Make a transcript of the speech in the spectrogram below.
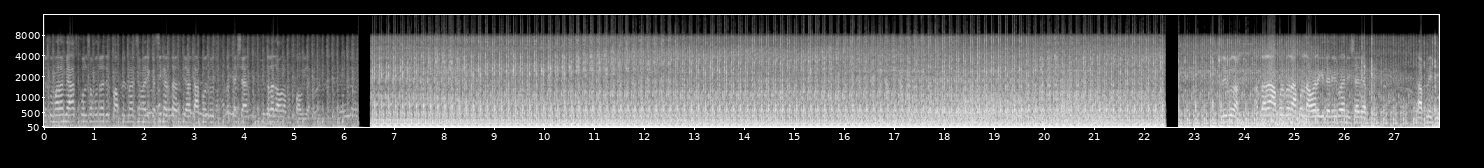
तर तुम्हाला मी आज खोल समुद्रातील पापलेट मासेमारी कशी करतात ते आज दाखवतो प्रत्यक्षात. चला जाऊन आपण पाहूया. हे बघा आता ना आपण पण आपण लावायला गेले नाही बघा निशाणी आपली कापण्याची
